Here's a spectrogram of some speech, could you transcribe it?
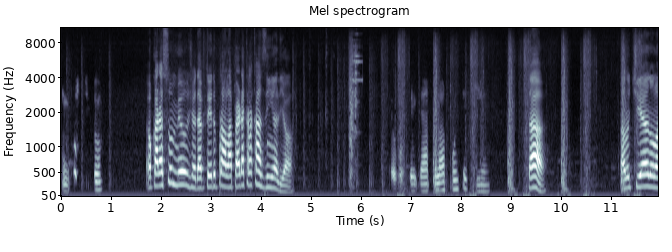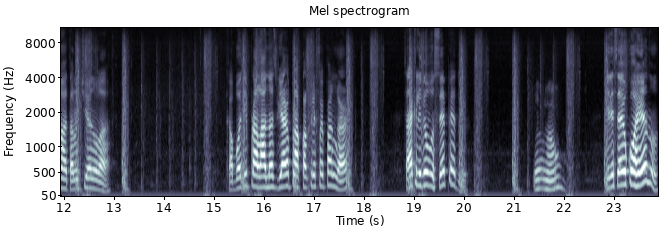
Encostou. O cara sumiu, já deve ter ido pra lá, perto daquela casinha ali, ó. Eu vou pegar pela ponte aqui. Tá. Tá luteando lá, tá luteando lá. Acabou de ir pra lá, nós vieram pra cá que ele foi pra hangar. Será que ele viu você, Pedro? Eu não. Ele saiu correndo,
